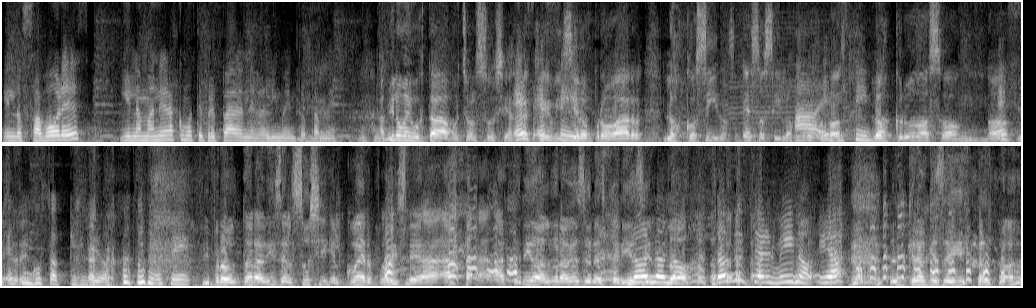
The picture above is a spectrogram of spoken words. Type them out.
en los sabores y en la manera como te preparan el alimento también. Ujú. A mí no me gustaba mucho el sushi hasta Es- que es- me sí. hicieron probar los cocidos. Eso sí los Ah, probé. Los, los crudos son, ¿no? Es, es un gusto adquirido. sí. Mi productora dice el sushi en el cuerpo. Dice, ¿ha, ha- ha tenido alguna vez una No, experiencia? no, no. ¿Dónde está el vino? Ya. Creo que sí. ¿no?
